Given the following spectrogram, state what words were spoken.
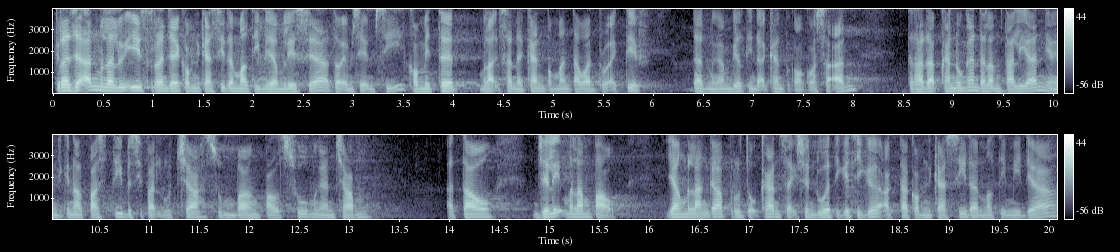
Kerajaan melalui Suruhanjaya Komunikasi dan Multimedia Malaysia atau MCMC komited melaksanakan pemantauan proaktif dan mengambil tindakan penguatkuasaan terhadap kandungan dalam talian yang dikenal pasti bersifat lucah, sumbang, palsu, mengancam atau jelik melampau yang melanggar peruntukan Seksyen 233 Akta Komunikasi dan Multimedia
